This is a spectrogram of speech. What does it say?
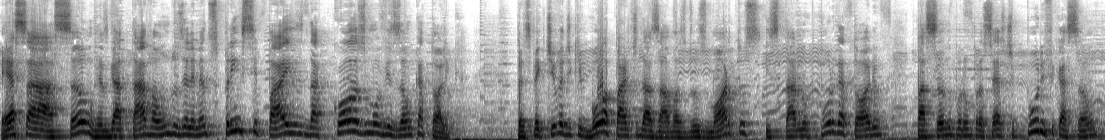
Essa ação resgatava um dos elementos principais da cosmovisão católica. Perspectiva de que boa parte das almas dos mortos está no purgatório, passando por um processo de purificação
